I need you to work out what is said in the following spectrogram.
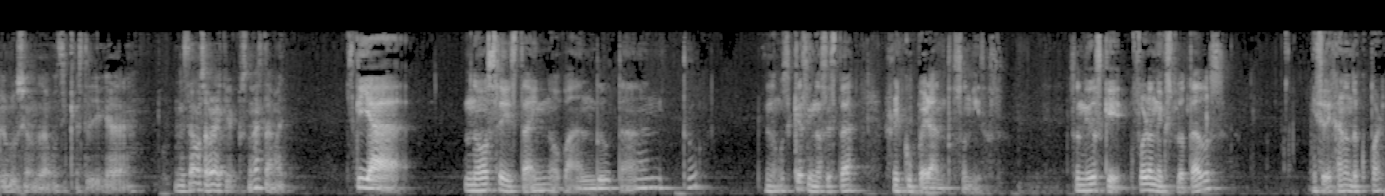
evolucionando la música hasta llegar a donde estamos ahora, que pues no está mal. Es que ya no se está innovando tanto en la música, sino se está recuperando sonidos. Sonidos que fueron explotados y se dejaron de ocupar.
